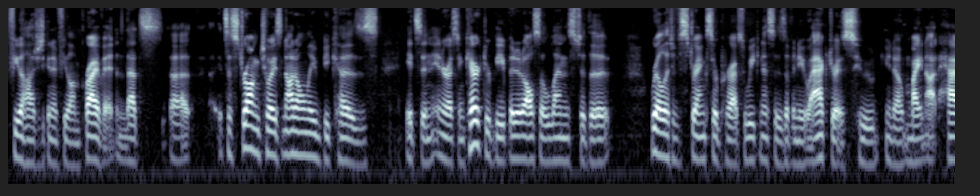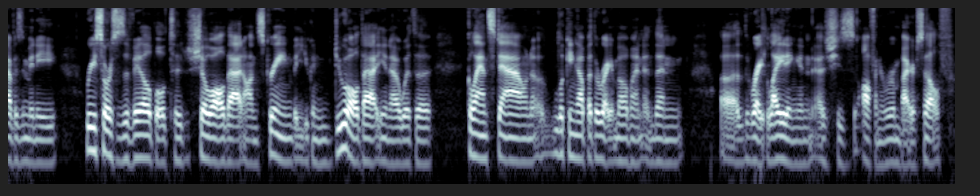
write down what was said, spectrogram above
feel how she's going to feel in private. And that's uh, it's a strong choice not only because it's an interesting character beat, but it also lends to the relative strengths or perhaps weaknesses of a new actress who you know might not have as many resources available to show all that on screen, but you can do all that you know with a glance down, uh, looking up at the right moment, and then uh, the right lighting, and as she's off in a room by herself.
